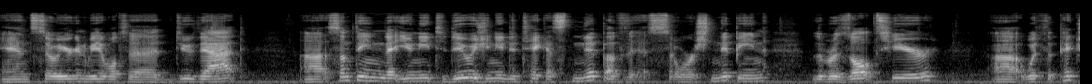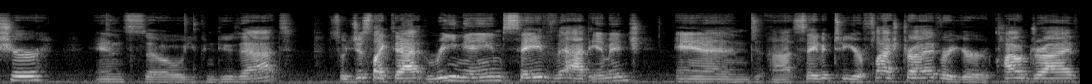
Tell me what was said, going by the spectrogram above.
And so you're going to be able to do that. Uh, something that you need to do is you need to take a snip of this. So we're snipping the results here uh, with the picture. And so you can do that. So just like that, rename, save that image and uh, save it to your flash drive or your cloud drive.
